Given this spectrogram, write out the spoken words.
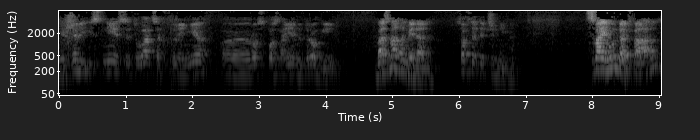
Jeżeli istnieje sytuacja, w której nie e, rozpoznajemy drogi, was machen wir dann? co wtedy czynimy? 200 fahren?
